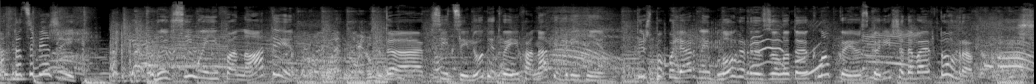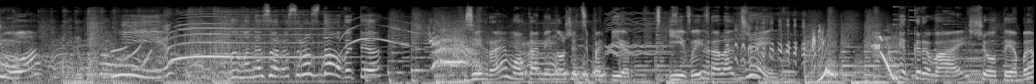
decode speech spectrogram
а хто це біжить? Ви всі мої фанати? Так, всі ці люди твої фанати, Брітні. Ти ж популярний блогер з золотою кнопкою. Скоріше давай автограф. Що? Ні. Ви мене зараз роздавите. Зіграємо у камінь ножиці папір. І виграла Джейн. Відкривай, що у тебе?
